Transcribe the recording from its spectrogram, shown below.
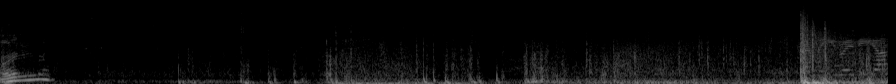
One. Friendly UAV on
